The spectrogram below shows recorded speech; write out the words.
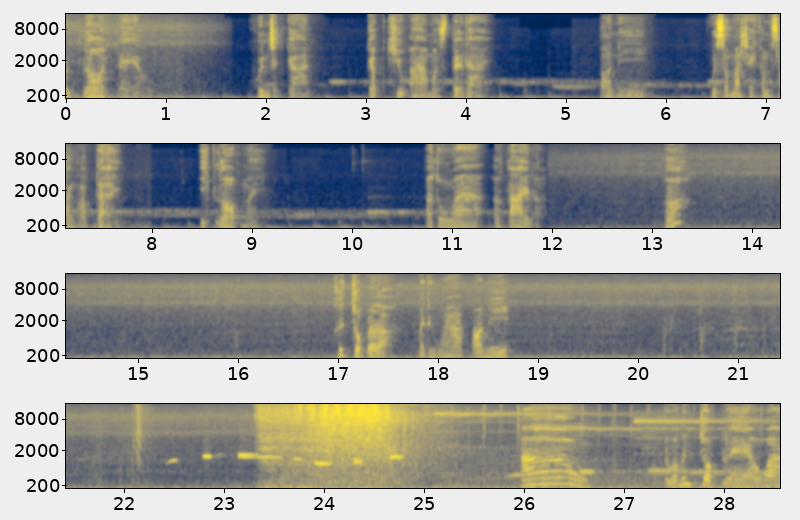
คุณรอดแล้ว คุณจัดการกับ QR Monster ได้ ตอนนี้คุณสามารถใช้คำสั่งรับได้ อีกรอบไหม เอาตรงว่าเราตายเหรอ ฮะ คือจบแล้วเหรอหมายถึงว่าตอนนี้อ้าวหรือว่ามันจบแล้วว่ะ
